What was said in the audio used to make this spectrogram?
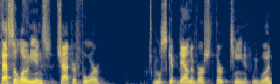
Thessalonians chapter 4, and we'll skip down to verse 13 if we would.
